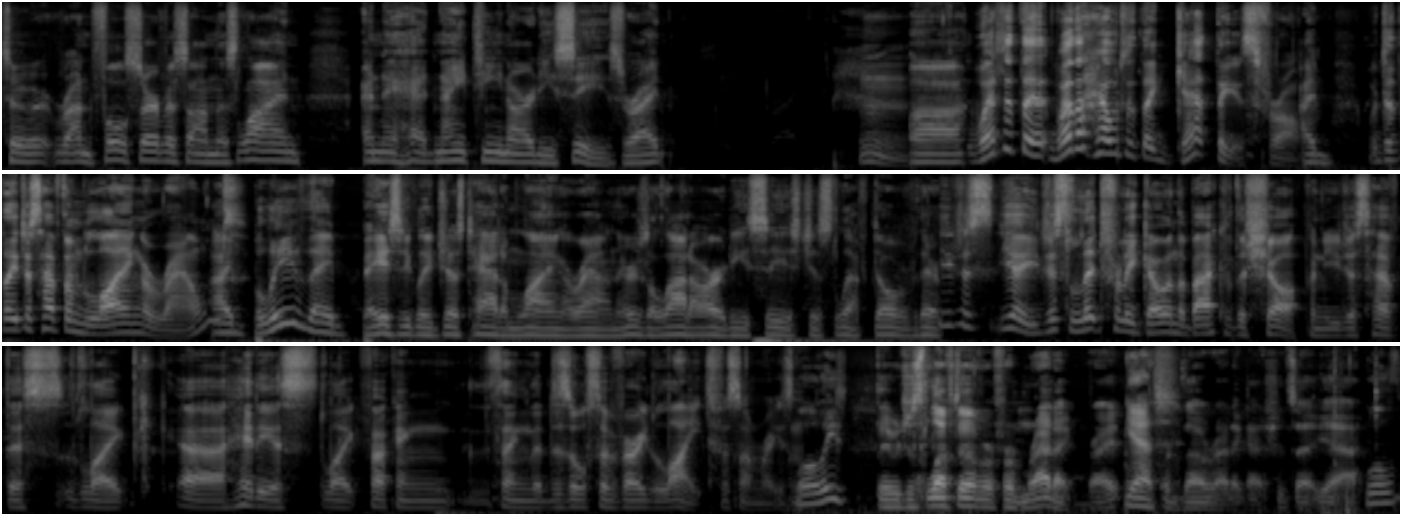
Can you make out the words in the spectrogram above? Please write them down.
to run full service on this line and they had 19 RDCs, right? Uh, Where did they? Where the hell did they get these from? I- did they just have them lying around? I believe they basically just had them lying around. There's a lot of RDCs just left over there. You just yeah, you just literally go in the back of the shop and you just have this like uh, hideous like fucking thing that is also very light for some reason. Well, these they were just left over from Reading, right? Yes. Or the Reading, I should say. Yeah. well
